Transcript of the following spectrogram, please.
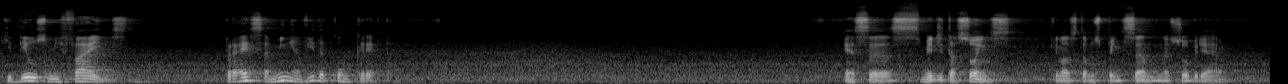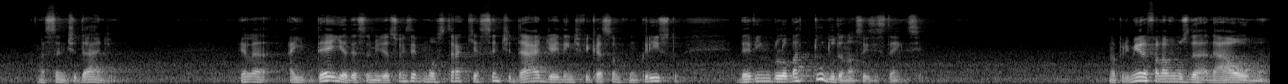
que Deus me faz para essa minha vida concreta. Essas meditações que nós estamos pensando né, sobre a, a santidade, ela, a ideia dessas meditações é mostrar que a santidade, a identificação com Cristo, deve englobar tudo da nossa existência. Na primeira falávamos da, da alma,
